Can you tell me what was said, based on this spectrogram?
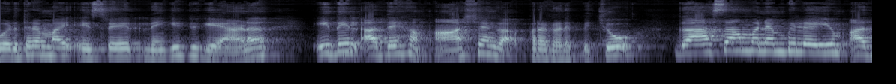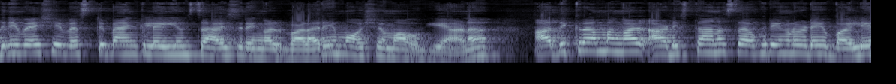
ഗുരുതരമായി ഇസ്രയേൽ ലംഘിക്കുകയാണ്. ഇതിൽ അദ്ദേഹം ആശങ്ക പ്രകടിപ്പിച്ചു. ഗാസ മുനമ്പിലെയും അധിനിവേശ വെസ്റ്റ് ബാങ്കിലെയും സാഹചര്യങ്ങൾ വളരെ മോശമാവുകയാണ്. അതിക്രമങ്ങൾ അടിസ്ഥാന സൗകര്യങ്ങളുടെ വലിയ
